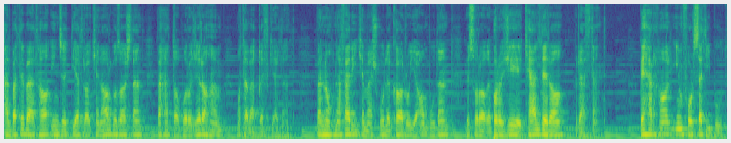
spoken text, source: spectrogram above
البته بعدها این جدیت را کنار گذاشتند و حتی پروژه را هم متوقف کردند. و نه نفری که مشغول کار روی آن بودند به سراغ پروژه کلدرا رفتند. به هر حال این فرصتی بود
